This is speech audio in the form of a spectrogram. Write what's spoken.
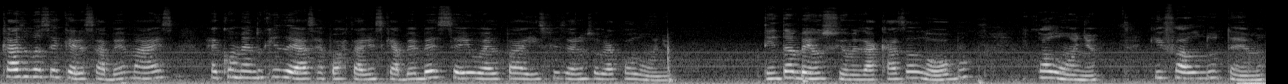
Caso você queira saber mais, recomendo que leia as reportagens que a BBC e o El País fizeram sobre a colônia. Tem também os filmes A Casa Lobo e Colônia, que falam do tema.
